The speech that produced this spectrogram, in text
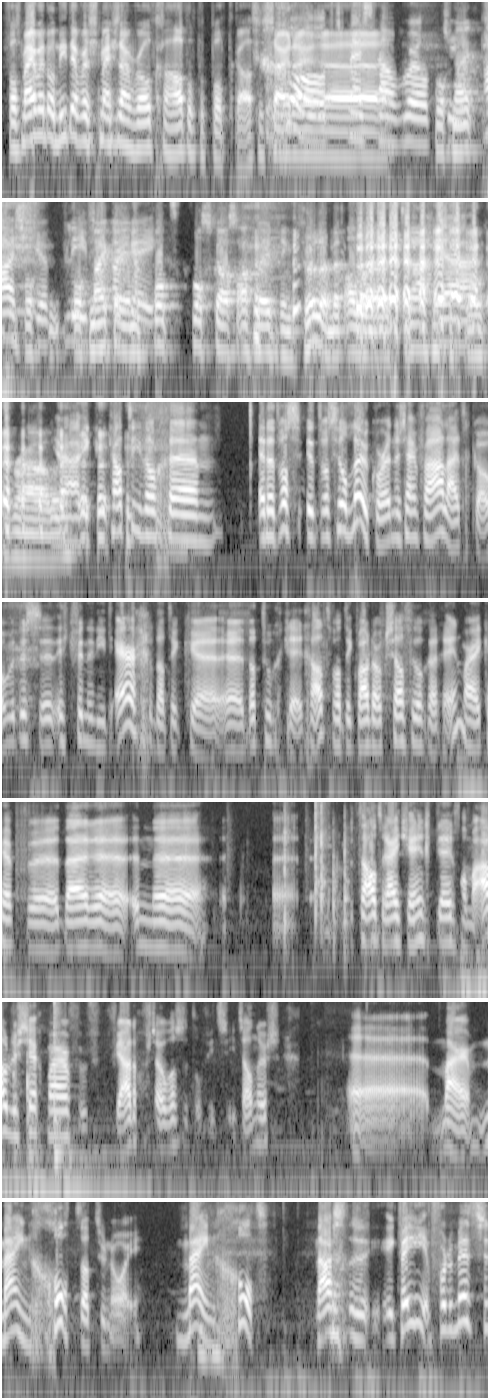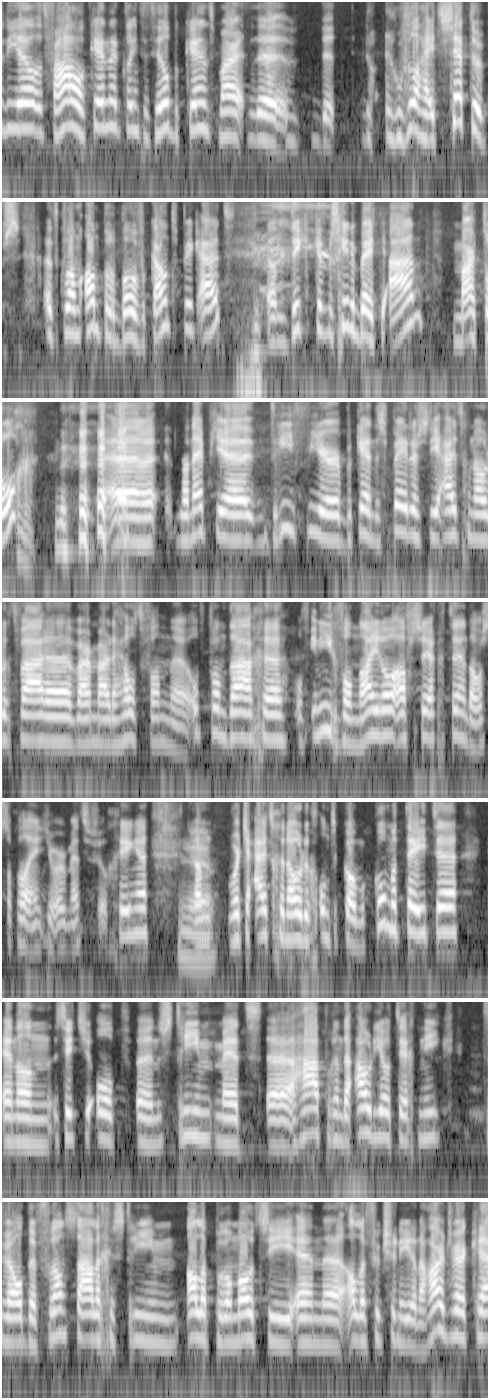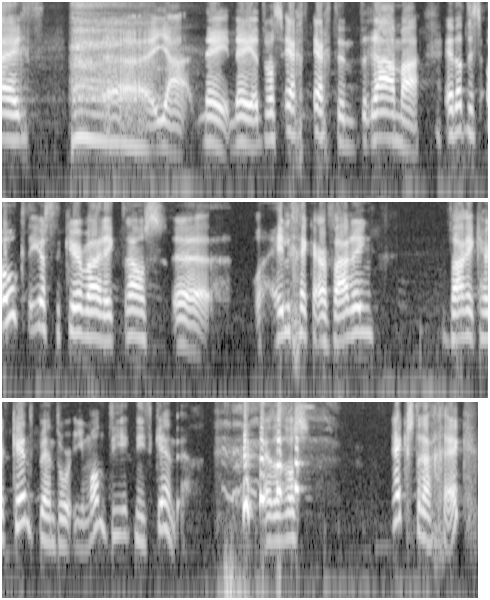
Volgens mij werd nog niet over Smashdown World gehad op de podcast. Dus god, uh... Smashdown World. Volgens mij, alsjeblieft. Volgens mij kan je okay. een pod podcast aflevering vullen met alle tragische ja, verhalen. Ja, ik, ik had die nog... Um, en het was, het was heel leuk hoor. En er zijn verhalen uitgekomen. Dus uh, ik vind het niet erg dat ik uh, uh, dat toegekregen had. Want ik wou er ook zelf heel graag heen. Maar ik heb daar een, een, betaald rijtje heen gekregen van mijn ouders, zeg maar. Verjaardag of zo was het, of iets, iets anders. maar mijn god, dat toernooi. Mijn god. Naast, ik weet niet, voor de mensen die het verhaal kennen, klinkt het heel bekend. Maar de, de, hoeveelheid setups, het kwam amper boven counterpick uit. Dan dik ik het misschien een beetje aan, maar toch. uh, dan heb je drie, vier bekende spelers die uitgenodigd waren, waar maar de helft van uh, opkwam dagen, of in ieder geval Nairo afzegde. En dat was toch wel eentje waar mensen veel gingen. Ja. Dan word je uitgenodigd om te komen commentaten. En dan zit je op een stream met uh, haperende audiotechniek. Terwijl de Franstalige stream alle promotie en uh, alle functionerende hardware krijgt. Uh, ja, nee, nee, het was echt, echt een drama. En dat is ook de eerste keer waar ik trouwens, uh, een hele gekke ervaring, waar ik herkend ben door iemand die ik niet kende. en dat was extra gek,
